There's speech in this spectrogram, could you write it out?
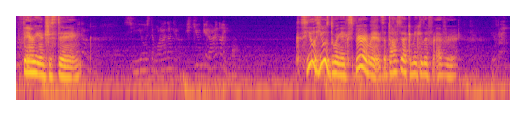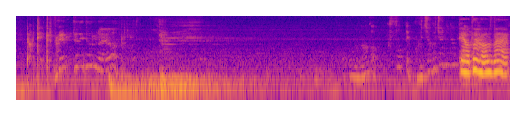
Very interesting. Cause he he was doing experiments. A doctor that can make you live forever. Yeah, what the hell is that?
